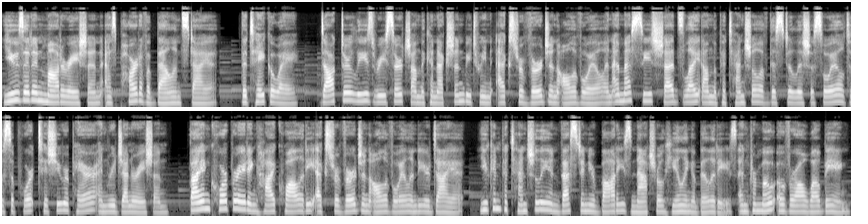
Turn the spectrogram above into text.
Use it in moderation as part of a balanced diet. The takeaway Dr. Li's research on the connection between extra virgin olive oil and MSCs sheds light on the potential of this delicious oil to support tissue repair and regeneration. By incorporating high quality extra virgin olive oil into your diet, you can potentially invest in your body's natural healing abilities and promote overall well being.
